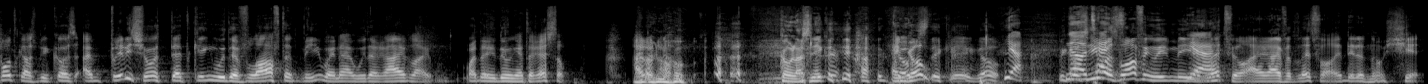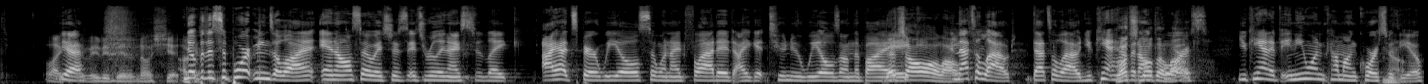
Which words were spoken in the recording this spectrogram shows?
podcast because I'm pretty sure that King would have laughed at me when I would arrive. Like, what are you doing at the restaurant? stop? I don't know. Cola snicker and go. Stick here and go. Yeah. Because he text- was laughing with me Yeah. at Leadville. I arrived at Leadville. I didn't know shit. Like, Yeah. I really didn't know shit. No, but the support means a lot, and also it's just it's really nice to like. I had spare wheels, so when I'd flatted, I get two new wheels on the bike. That's all allowed. and that's allowed. That's allowed. You can't have What's it on not allowed? course. You can't have anyone come on course with you.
